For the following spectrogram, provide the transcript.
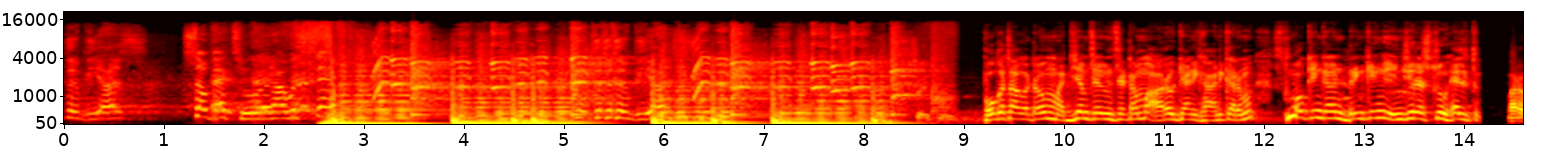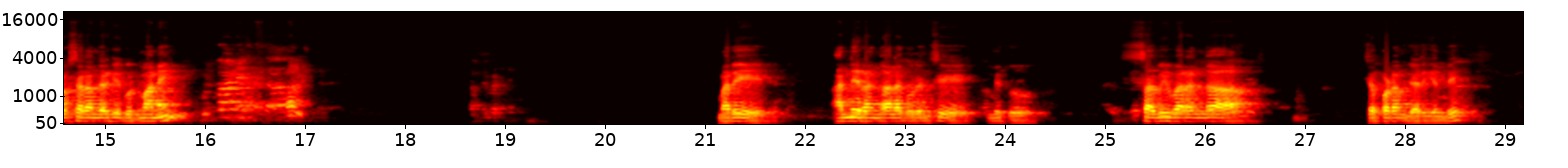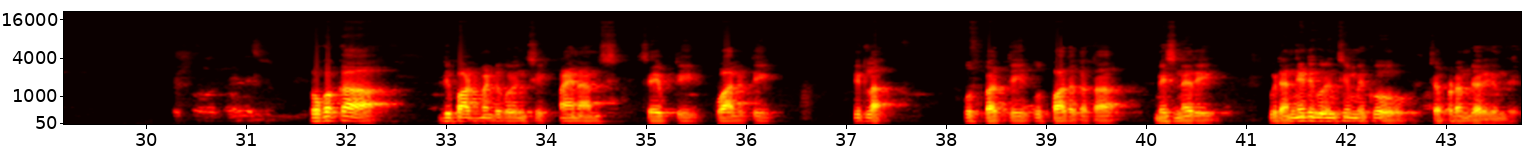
could be us. So back to what I was saying. Could, be us. పొగ తాగటం మద్యం సేవించటం ఆరోగ్యానికి హానికరం smoking and drinking injurious to health మరొకసారి అందరికీ గుడ్ మార్నింగ్ మరి అన్ని రంగాల గురించి మీకు సవివరంగా చెప్పడం జరిగింది ఒక్కొక్క డిపార్ట్మెంట్ గురించి ఫైనాన్స్ సేఫ్టీ క్వాలిటీ ఇట్లా ఉత్పత్తి ఉత్పాదకత మిషనరీ వీటన్నిటి గురించి మీకు చెప్పడం జరిగింది.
